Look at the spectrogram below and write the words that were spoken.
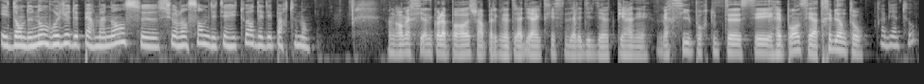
et dans de nombreux lieux de permanence euh, sur l'ensemble des territoires des départements. Un grand merci à Nicolas Poros. Je rappelle que vous êtes la directrice de l'ADIL des Hautes-Pyrénées. Merci pour toutes ces réponses et à très bientôt. À bientôt.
